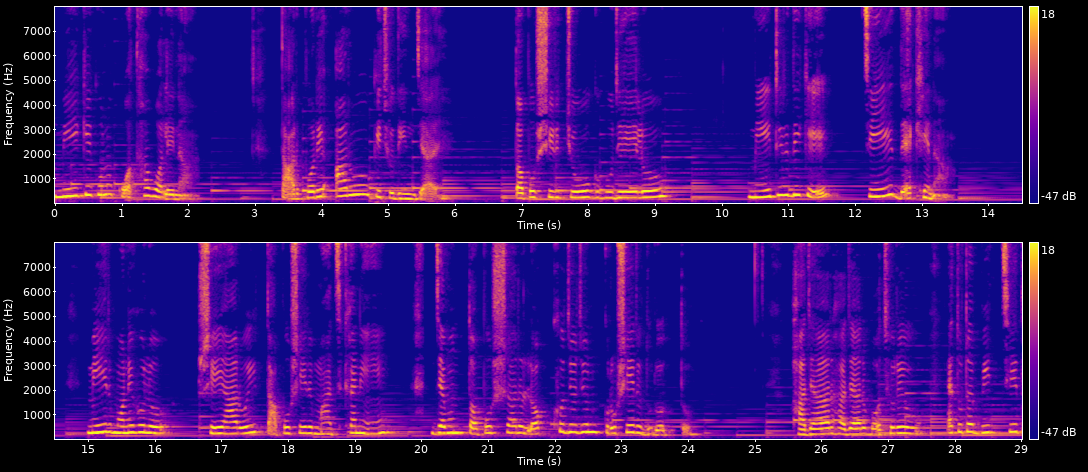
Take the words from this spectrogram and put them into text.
মেয়েকে কোনো কথা বলে না। তারপরে আরও কিছুদিন যায়। তপস্বীর চোখ বুঝে এলো। মেয়েটির দিকে চেয়ে দেখে না। মেয়ের মনে হলো, সে আর ওই তাপসের মাঝখানে যেমন তপস্যার লক্ষ যোজন ক্রোশের দূরত্ব। হাজার হাজার বছরেও এতটা বিচ্ছেদ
